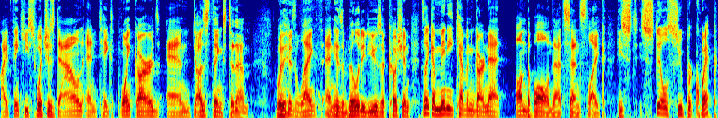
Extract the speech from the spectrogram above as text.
I think he switches down and takes point guards and does things to them with his length and his ability to use a cushion. It's like a mini Kevin Garnett on the ball in that sense. Like he's st- still super quick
